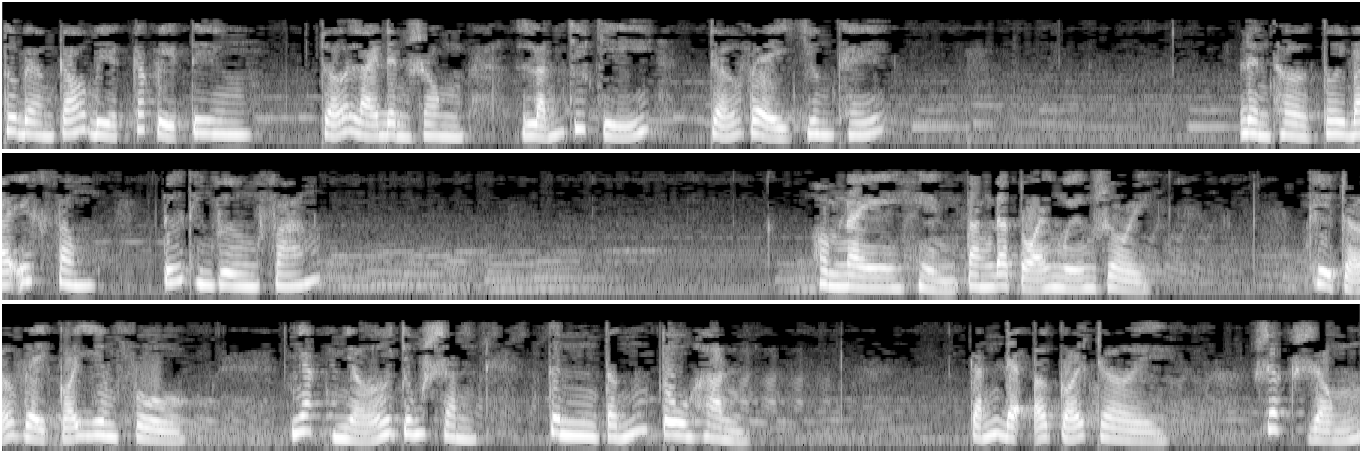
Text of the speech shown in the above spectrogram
Tôi bèn cáo biệt các vị tiên, trở lại đền rồng, lãnh chiếu chỉ, trở về dương thế. Đền thờ tôi bái yết xong, tứ thiên vương phán. Hôm nay hiện tăng đã tọa nguyện rồi. Khi trở về cõi diêm phù, nhắc nhở chúng sanh tinh tấn tu hành. Cảnh đẹp ở cõi trời rất rộng,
